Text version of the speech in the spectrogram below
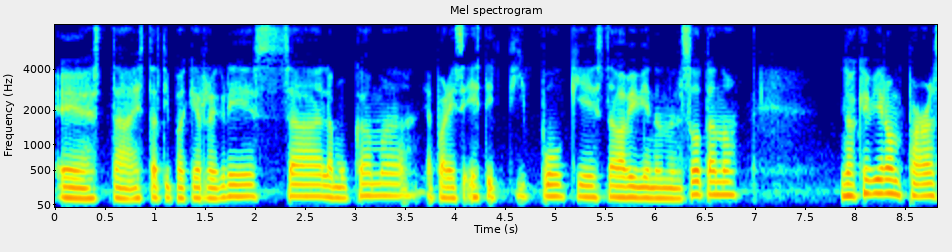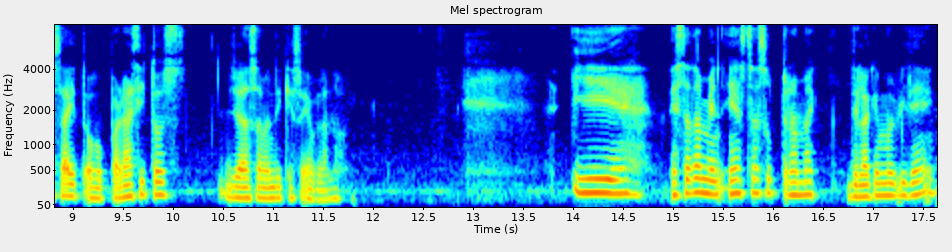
está esta tipa que regresa, la mucama, aparece este tipo que estaba viviendo en el sótano. Los que vieron Parasite o Parásitos ya saben de qué estoy hablando. Y está también esta subtrama de la que me olvidé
